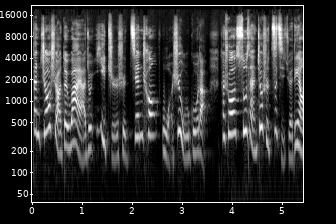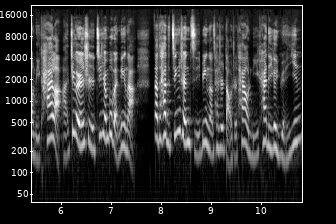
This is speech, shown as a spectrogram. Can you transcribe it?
但 Joshua 对外啊，就一直是坚称我是无辜的。他说，Susan 就是自己决定要离开了啊，这个人是精神不稳定的，那他的精神疾病呢，才是导致他要离开的一个原因。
